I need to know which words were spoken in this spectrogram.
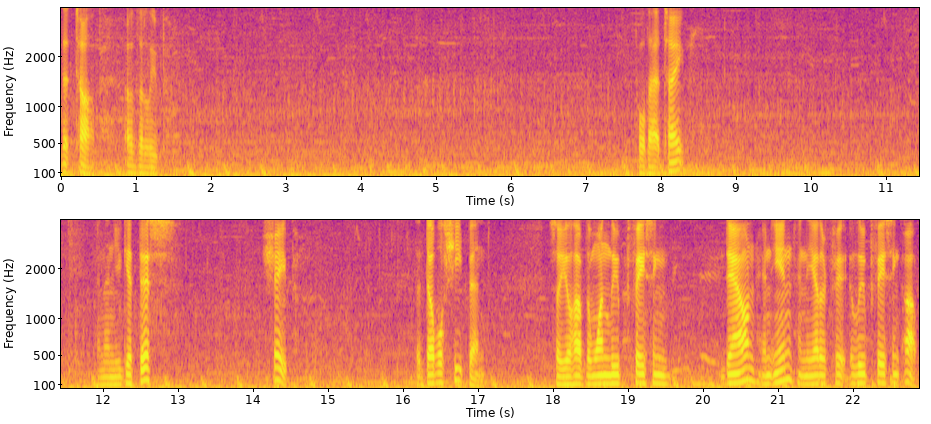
the top of the loop. Pull that tight. And then you get this shape, the double sheet bend. So you'll have the one loop facing down and in and the other fa loop facing up.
